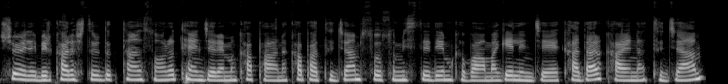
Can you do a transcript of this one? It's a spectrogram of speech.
Şöyle bir karıştırdıktan sonra tenceremin kapağını kapatacağım. Sosum istediğim kıvama gelinceye kadar kaynatacağım.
